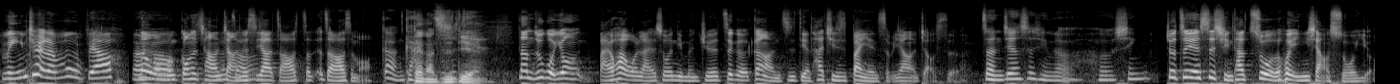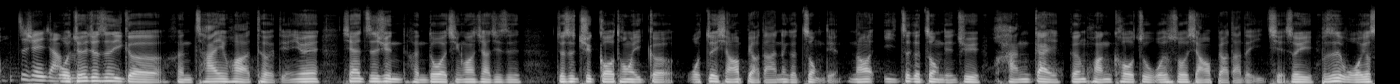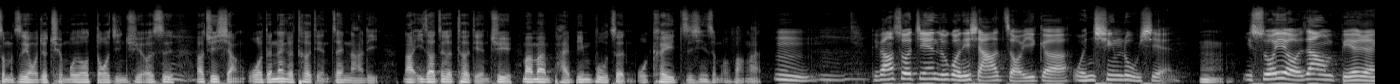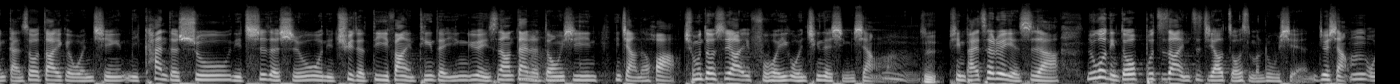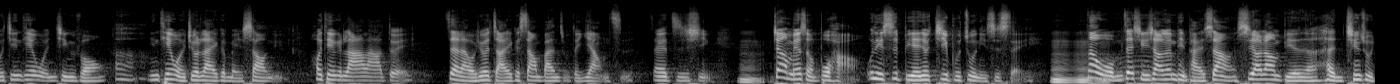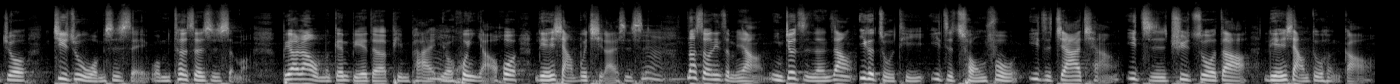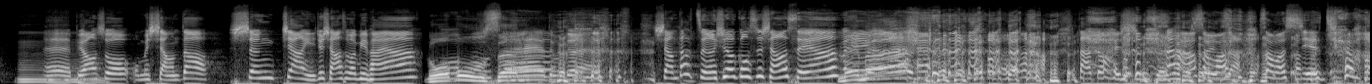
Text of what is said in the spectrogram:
明确的目标。那我们公司常常讲就是要找到找要找到什么？杠杆杠杆支点，那如果用白话文来说，你们觉得这个杠杆支点它其实扮演什么样的角色？整件事情的核心。就这件事情，它做了会影响所有。志轩讲，我觉得就是一个很差异化的特点，因为现在资讯很多的情况下，其实就是去沟通一个我最想要表达的那个重点，然后以这个重点去涵盖跟环扣住我所想要表达的一切。所以不是我有什么资源我就全部都兜进去，而是要去想我的那个特点在哪里，然后依照这个特点去慢慢排兵布阵，我可以执行什么方案。嗯嗯，比方说，今天如果你想要走一个文青路线，嗯，你所有让别人感受到一个文青，你看的书、你吃的食物、你去的地方、你听的音乐、你身上带的东西、你讲的话，全部都是要符合一个文青的形象嘛。是。品牌策略也是啊，如果你都不知道你自己要走什么路线，你就想，嗯，我今天文青风，嗯，明天我就来一个美少女，后天一个啦啦队，再来我就找一个上班族的样子，那个自信，嗯，这样没有什么不好。问题是别人就记不住你是谁。嗯嗯，那我们在行销跟品牌上是要让别人很清楚就记住我们是谁，我们特色是什么，不要让我们跟别的品牌有混淆或联想不起来是谁。那时候你怎么样？你就只能让一个主题一直重复，一直加强，一直去做到联想度很高。嗯，哎，比方说我们想到升降椅，就想到什么品牌啊？罗布森哎，对不对？想到整个学校公司，想到谁啊？美门 大家都还醒着，那还有什睡着。么什么邪教？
